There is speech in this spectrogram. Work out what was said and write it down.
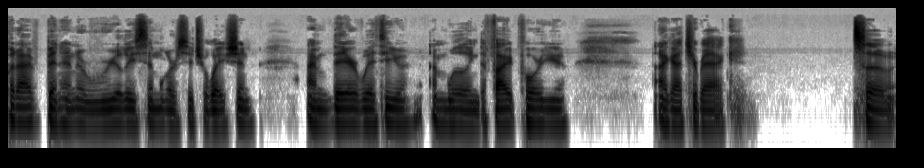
but I've been in a really similar situation. I'm there with you. I'm willing to fight for you. I got your back. So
